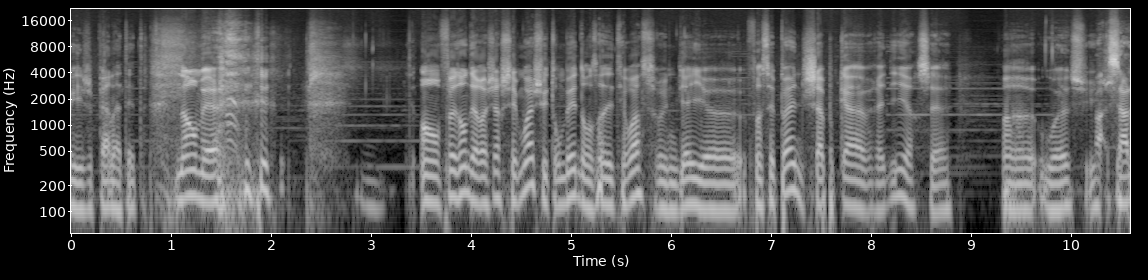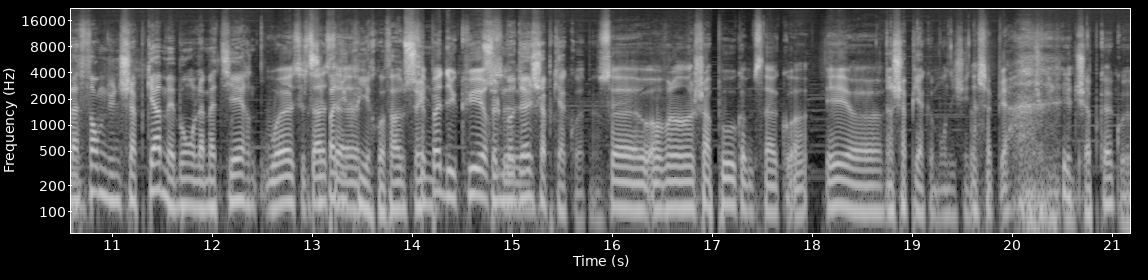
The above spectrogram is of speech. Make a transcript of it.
Oui, je perds la tête. Non, mais. en faisant des recherches chez moi, je suis tombé dans un des tiroirs sur une vieille. euh, Enfin, c'est pas une chapka, à vrai dire. C'est. Enfin, ouais, si, Ah, c'est ça a la forme d'une chapka, mais bon, la matière, Ouais, c'est ça. c'est pas du cuir quoi. Enfin, c'est une- pas du cuir. c'est le modèle chapka quoi. C'est euh, un chapeau comme ça, quoi. Et. euh, Un chapia comme on dit chez nous. un chapia. Une chapka quoi.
